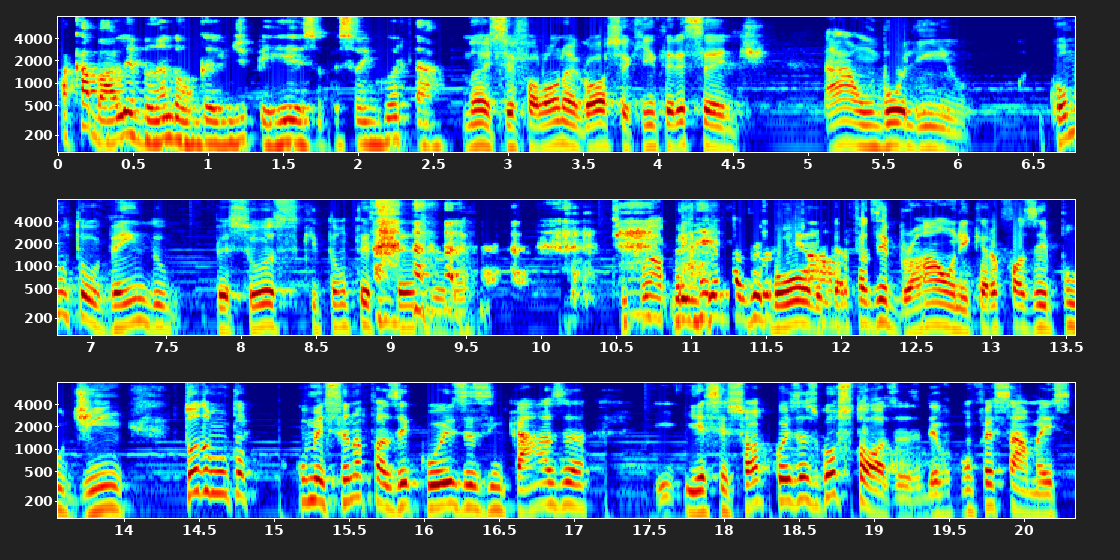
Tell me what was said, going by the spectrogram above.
acabar levando a um ganho de peso, a pessoa engordar. Não, e você falou um negócio aqui interessante. Ah, um bolinho. Como eu tô vendo pessoas que estão testando, né? tipo, aprendi a fazer bolo, quero fazer brownie, quero fazer pudim. Todo mundo tá começando a fazer coisas em casa e, e assim, só coisas gostosas, devo confessar, mas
